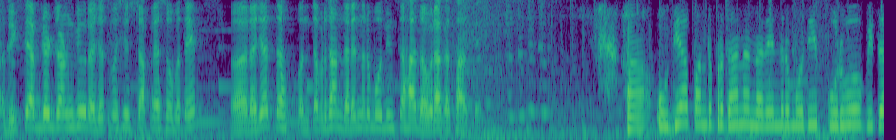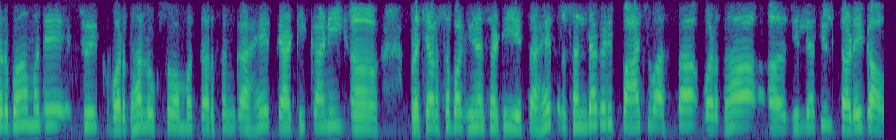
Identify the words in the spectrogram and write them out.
अधिकचे अपडेट जाणून घेऊ. रजत वशिष्ठ आपल्यासोबत आहे. रजत पंतप्रधान नरेंद्र मोदींचा हा दौरा कसा असेल? उद्या पंतप्रधान नरेंद्र मोदी पूर्व विदर्भामध्ये जो एक वर्धा लोकसभा मतदारसंघ आहे त्या ठिकाणी प्रचारसभा प्रचार सभा घेण्यासाठी येत आहेत. संध्याकाळी पाच वाजता वर्धा जिल्ह्यातील तडेगाव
